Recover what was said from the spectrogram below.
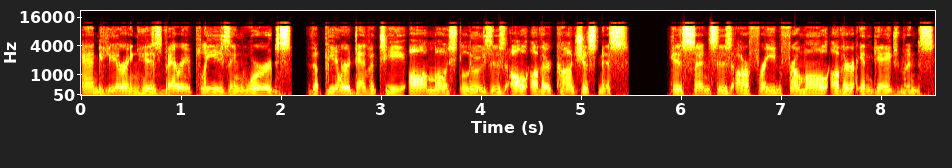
and hearing his very pleasing words, the pure devotee almost loses all other consciousness. his senses are freed from all other engagements,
